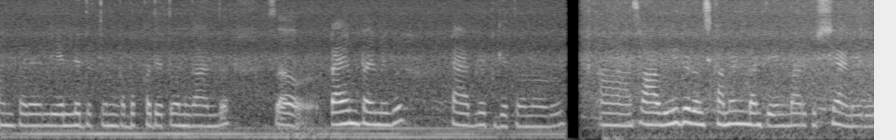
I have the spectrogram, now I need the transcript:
ಮನ್ಪರಲ್ಲಿ ಎಲ್ಲೆದ ತೊನ್ಗ, ಬೊಕ್ಕದೆ ತೊನ್ಗ ಅಂದು. ಸೊ ಟೈಮ್ ಟೈಮಿಗೂ ಟ್ಯಾಬ್ಲೆಟ್ಗೆ ತೊಗೊಂಡು. ಸೊ ಆ ವಿಡಿಯೋ ಒಂಚು ಕಮೆಂಟ್ ಬಂತು, ಏನು ಬಾರಿ ಖುಷಿ ಆಂಡಿರು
